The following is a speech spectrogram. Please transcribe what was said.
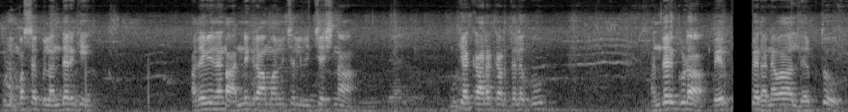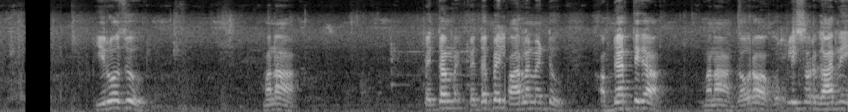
కుటుంబ సభ్యులందరికీ అదేవిధంగా అన్ని గ్రామాల నుంచి విచ్చేసిన ముఖ్య కార్యకర్తలకు అందరికీ కూడా పేరు పేరు ధన్యవాదాలు తెలుపుతూ ఈరోజు మన పెద్ద పెద్దపల్లి పార్లమెంటు అభ్యర్థిగా మన గౌరవ కొప్లీశ్వర్ గారిని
